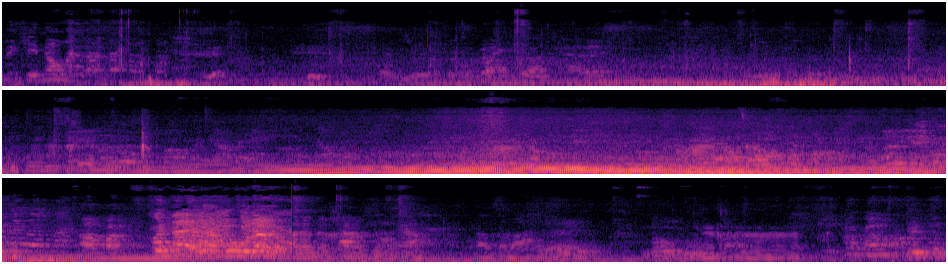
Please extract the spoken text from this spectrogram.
ได้ขี่นกนี่นะครับ ดูเลยอะไรนะครับผมตามสบายเลยนี่นะครับขึ้นเป็น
